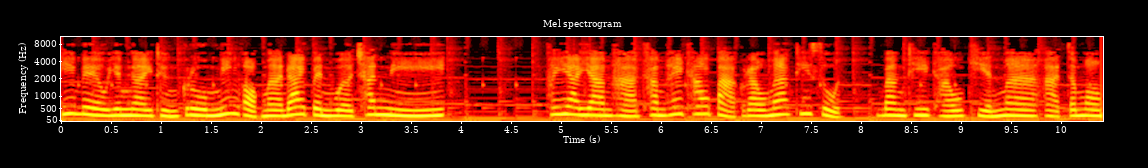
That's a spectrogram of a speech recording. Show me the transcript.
พี่เบลยังไงถึง grooming ออกมาได้เป็นเวอร์ชั่นนี้ พยายามหาคำให้เข้าปากเรามากที่สุด บางทีเขาเขียนมาอาจจะมอง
